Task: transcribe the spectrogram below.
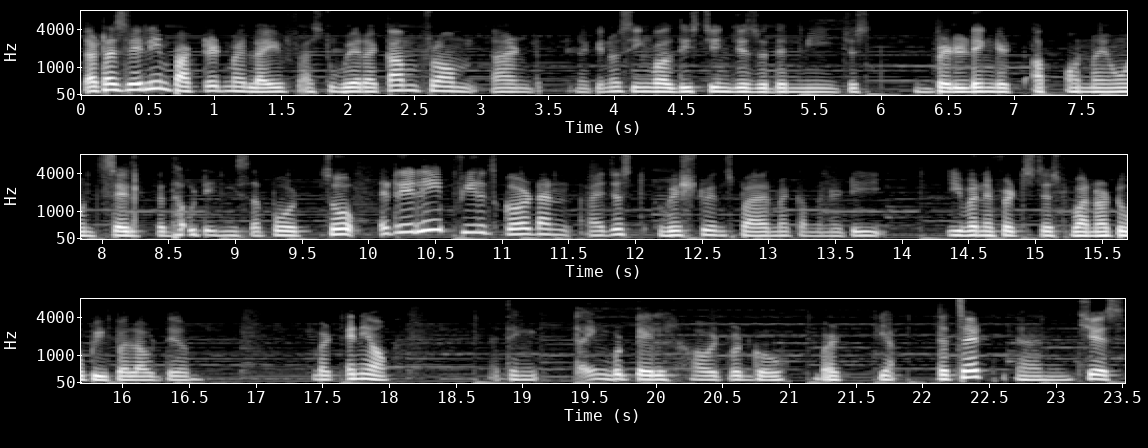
that has really impacted my life as to where i come from and like you know seeing all these changes within me just building it up on my own self without any support. So it really feels good, and I just wish to inspire my community, even if it's just one or two people out there. But anyhow, I think time would tell how it would go. But yeah, that's it, and cheers,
